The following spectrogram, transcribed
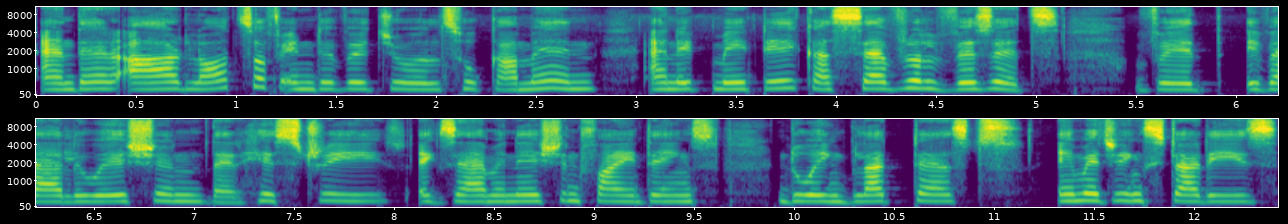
And there are lots of individuals who come in, and it may take us several visits with evaluation, their history, examination findings, doing blood tests, imaging studies,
